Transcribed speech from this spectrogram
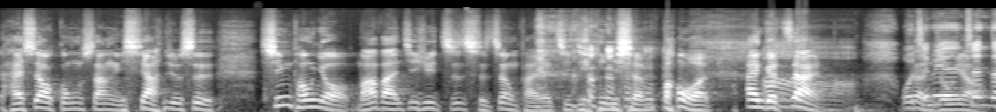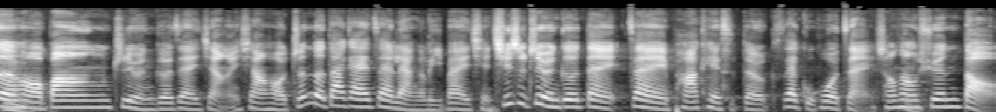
还是要工商一下，就是新朋友麻烦继续支持正牌的基金医生，帮我按个 赞。我这边真的哈帮志源哥再讲一下哈，真的大概在两个礼拜前，其实志源哥在在 parkest 的在古惑仔常常宣导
